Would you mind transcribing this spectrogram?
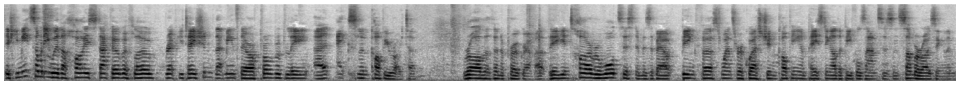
If you meet somebody with a high Stack Overflow reputation, that means they are probably an excellent copywriter rather than a programmer. The entire reward system is about being first to answer a question, copying and pasting other people's answers, and summarizing them,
